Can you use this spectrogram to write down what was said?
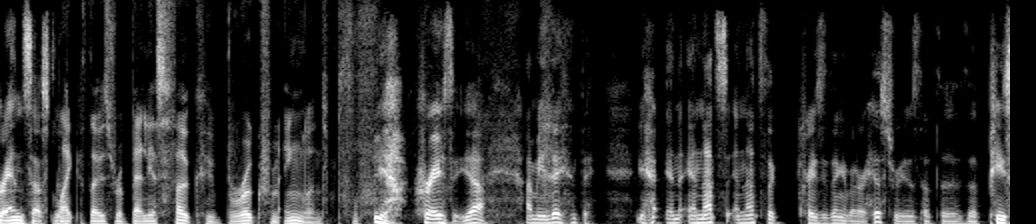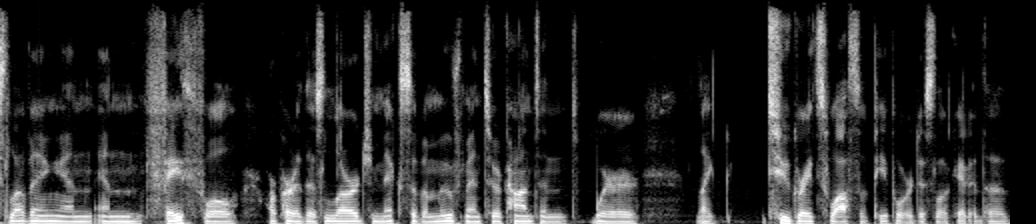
ancestors? Like those rebellious folk who broke from England. Yeah, crazy. Yeah, I mean, they, they yeah, and and that's and that's the crazy thing about our history is that the the peace loving and and faithful are part of this large mix of a movement to a continent where, like. Two great swaths of people were dislocated: the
